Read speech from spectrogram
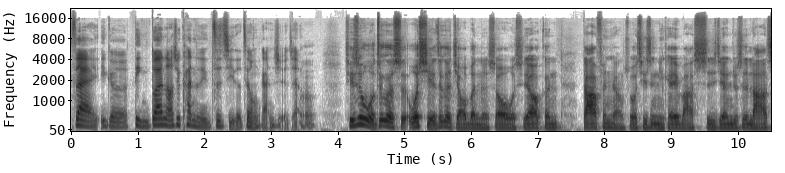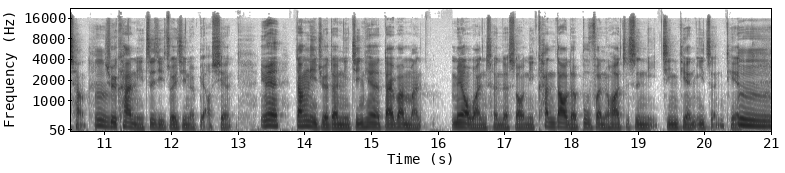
在一个顶端，然后去看着你自己的这种感觉。这样。嗯，其实我这个是我写这个脚本的时候，我是要跟。大家分享说，其实你可以把时间就是拉长，去看你自己最近的表现。因为当你觉得你今天的代办满没有完成的时候，你看到的部分的话，只是你今天一整天。嗯。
